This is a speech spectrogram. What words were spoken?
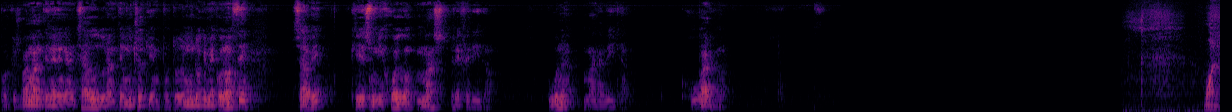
porque os va a mantener enganchado durante mucho tiempo. Todo el mundo que me conoce sabe que es mi juego más preferido. Una maravilla. Jugadlo. Bueno,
